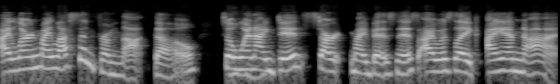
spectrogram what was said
I learned my lesson from that though. So mm-hmm. when I did start my business, I was like, I am not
